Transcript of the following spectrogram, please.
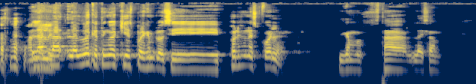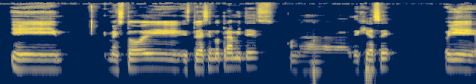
La, Ándale. la, la duda que tengo aquí es, por ejemplo, si pones una escuela, digamos, está la examen, y me estoy, estoy haciendo trámites con la DGAC, oye,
